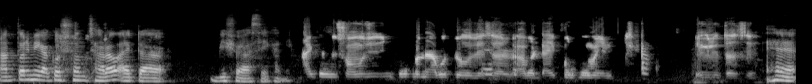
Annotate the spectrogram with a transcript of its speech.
আন্তনবিক আকর্ষণ ছাড়াও একটা বিষয় আছে এখানে। আছে। হ্যাঁ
